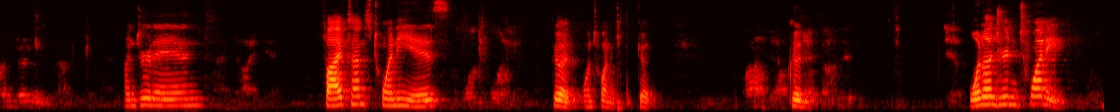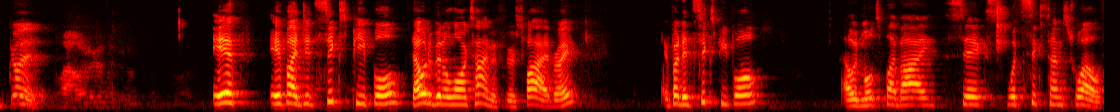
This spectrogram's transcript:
Hundred and. 100 and. I have no idea. 5 times 20 is. One twenty. Good. 120. Good. Good. 120. Good. Wow, If if I did six people, that would have been a long time if there's five, right? If I did six people, I would multiply by six. What's six times 12?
